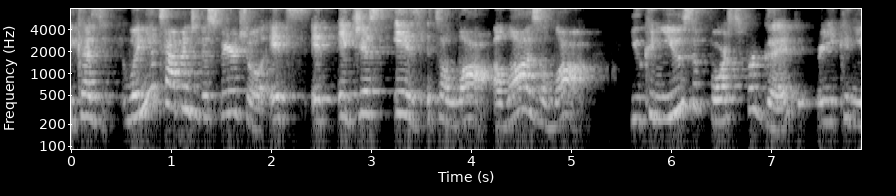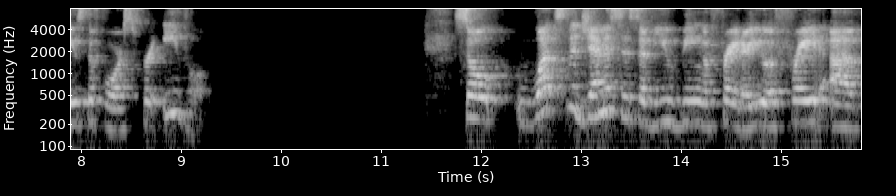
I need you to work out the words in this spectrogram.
Because when you tap into the spiritual it's it, it just is it's a law. A law is a law. You can use the force for good or you can use the force for evil. So what's the genesis of you being afraid? Are you afraid of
